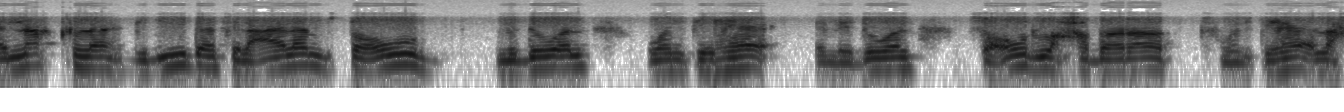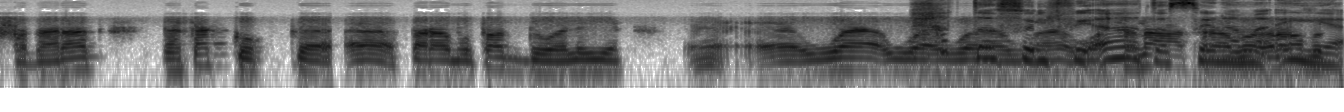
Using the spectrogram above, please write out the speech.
نقلة جديدة في العالم صعود لدول وانتهاء لدول صعود لحضارات وانتهاء لحضارات تفكك آه، ترابطات دولية و و حتى في الفئات السينمائية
